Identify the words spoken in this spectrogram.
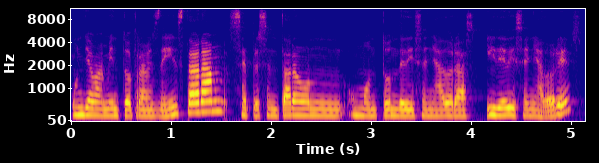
un llamamiento a través de Instagram, se presentaron un montón de diseñadoras y de diseñadores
